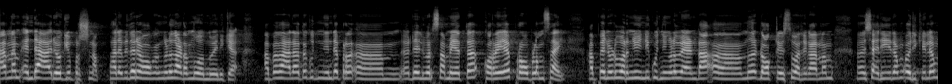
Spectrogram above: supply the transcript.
കാരണം എന്റെ ആരോഗ്യ പ്രശ്നം. പലവിധ രോഗങ്ങൾ കടന്നു വന്നു എനിക്ക്. അപ്പോൾ നാലാമത്തെ കുഞ്ഞിന്റെ ഡെലിവറി സമയത്ത് കുറേ പ്രോബ്ലംസ് ആയി. അപ്പോൾ എന്നോട് പറഞ്ഞു ഇനി കുഞ്ഞുങ്ങൾ വേണ്ട എന്ന് ഡോക്ടേഴ്സ് പറഞ്ഞു. കാരണം ശരീരം ഒരിക്കലും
